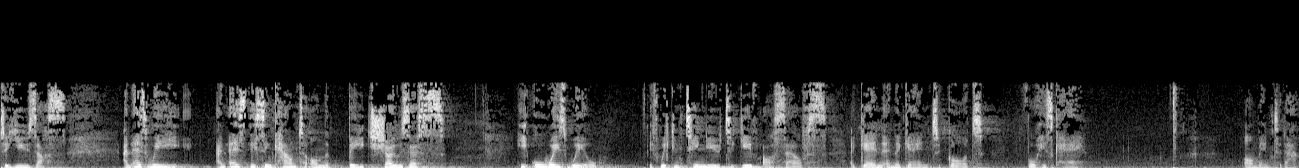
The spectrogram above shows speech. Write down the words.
to use us. And as we, and as this encounter on the beach shows us, He always will if we continue to give ourselves again and again to God for his care. Amen to that.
